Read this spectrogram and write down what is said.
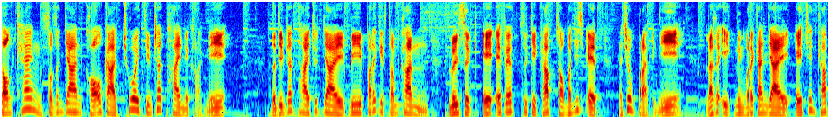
สองแข้งส่งสัญญาณขอโอกาสช่วยทีมชาติไทยในครั้งนี้ โดยทีมชาติไทยชุดใหญ่มีภารกิจสำคัญลุยศึก AFF สุกิครับ 2021 ในช่วงปลายปีนี้ แล้วก็อีกหนึ่งรายการใหญ่เอเชียนคัพ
